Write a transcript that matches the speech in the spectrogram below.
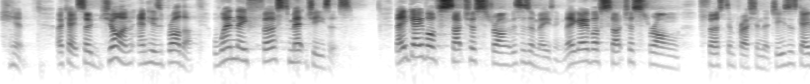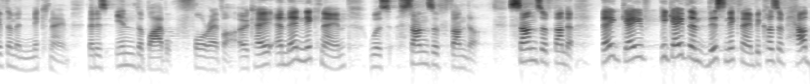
him. Okay, so John and his brother, when they first met Jesus, they gave off such a strong, this is amazing, they gave off such a strong first impression that Jesus gave them a nickname that is in the Bible forever, okay? And their nickname was Sons of Thunder. Sons of Thunder. They gave, he gave them this nickname because of how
